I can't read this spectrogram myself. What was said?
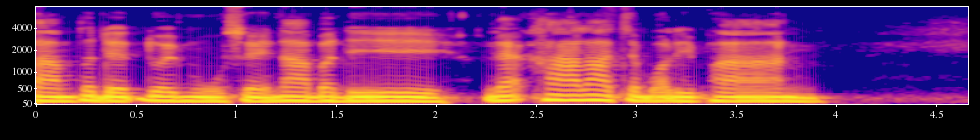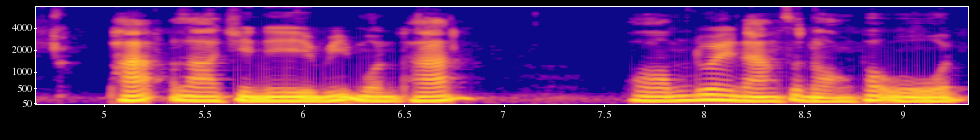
ตามเสด็จโดยหมู่เสนาบดีและข้าราชบริพารพระราชินีวิมลทัตพร้อมด้วยนางสนองพระโอษฐ์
